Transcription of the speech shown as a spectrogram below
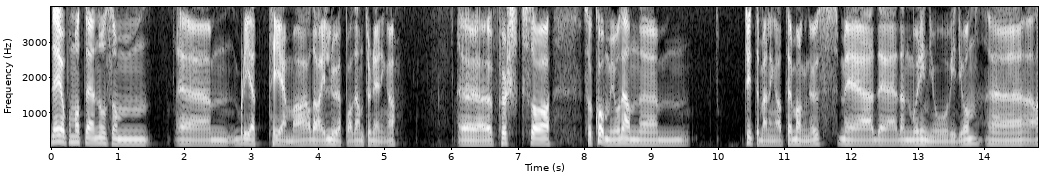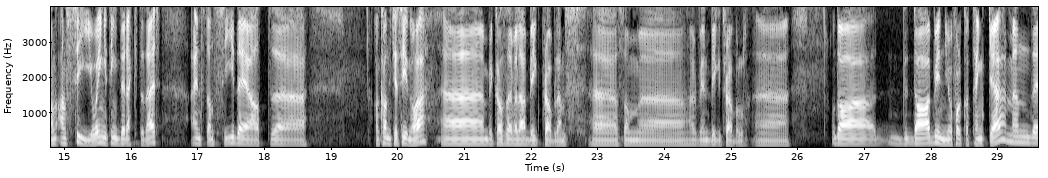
det er jo på en måte noe som eh, blir et tema da, i løpet av den turneringa. Eh, først så, så kommer jo den eh, twittermeldinga til Magnus med det, den Mourinho-videoen. Uh, han, han sier jo ingenting direkte der. Eneste han sier, det er at uh, han kan ikke si noe, Uh, because I will have big problems, som uh, have been big trouble. Og da, da begynner jo folk å tenke, men det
